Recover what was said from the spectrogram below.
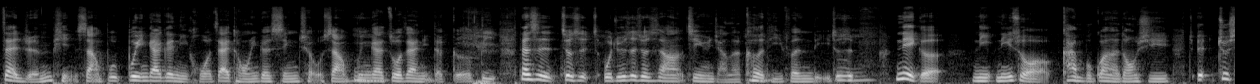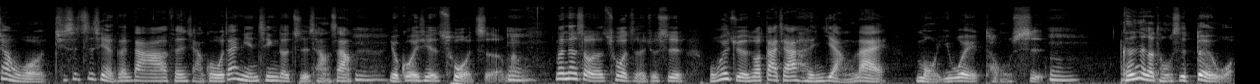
在人品上 不不应该跟你活在同一个星球上，不应该坐在你的隔壁。但是，就是我觉得这就是像金云讲的课题分离，就是那个。你你所看不惯的东西，就就像我其实之前也跟大家分享过，我在年轻的职场上有过一些挫折嘛。那那时候的挫折就是，我会觉得说大家很仰赖某一位同事，嗯，可是那个同事对我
